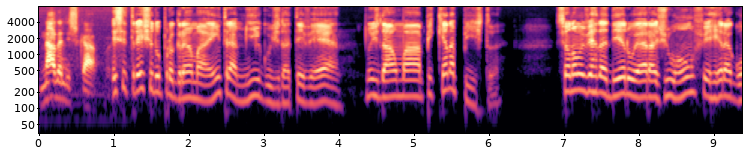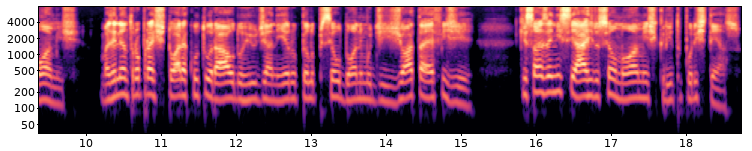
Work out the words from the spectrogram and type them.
Nada lhe escapa. Esse trecho do programa Entre Amigos da TVE nos dá uma pequena pista. Seu nome verdadeiro era João Ferreira Gomes, mas ele entrou para a história cultural do Rio de Janeiro pelo pseudônimo de JFG, que são as iniciais do seu nome escrito por extenso.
